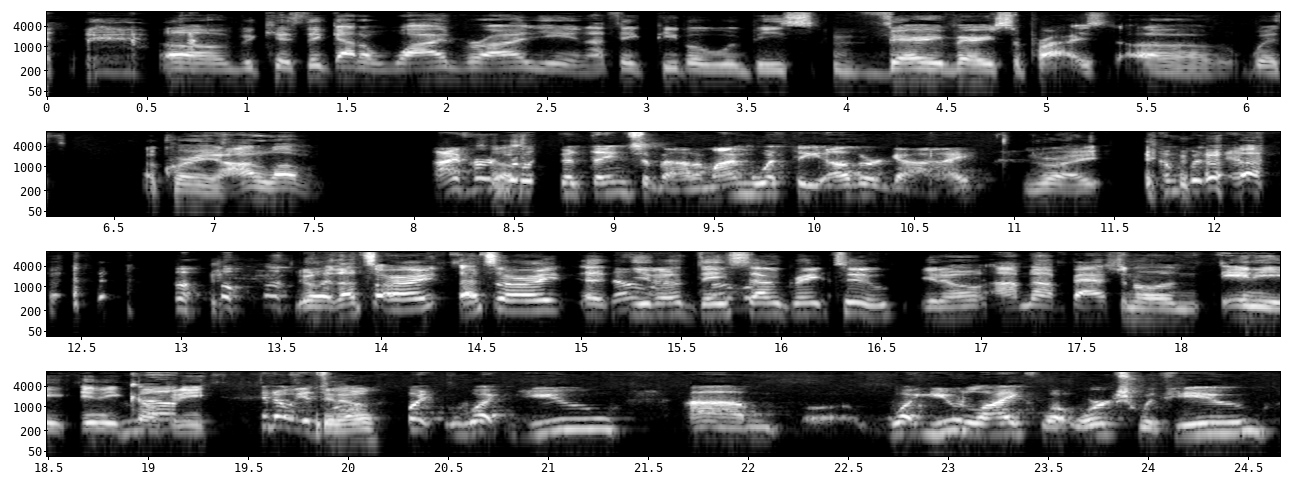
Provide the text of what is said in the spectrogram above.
um, because they got a wide variety, and I think people would be very, very surprised uh, with Aquarian. I love them. I've heard So- really good things about them. I'm with the other guy. Right. I'm with, You're That's all right. That's all right. Uh, No, you know, they no. sound great too. You know, I'm not bashing on any any No, company. you know, it's you know? what what you um, what you like, what works with you.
